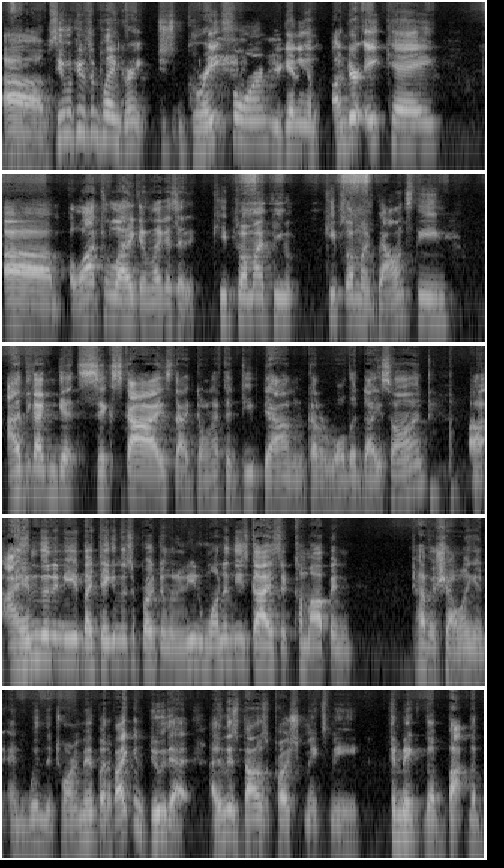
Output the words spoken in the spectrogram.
Um, Siwoo Kim's been playing great, just great form. You're getting him under 8K, um, a lot to like. And like I said, it keeps on my theme, keeps on my balance theme I think I can get six guys that I don't have to deep down and kind of roll the dice on. Uh, I am going to need, by taking this approach, I'm going to need one of these guys to come up and have a showing and, and win the tournament. But if I can do that, I think this balanced approach makes me can make the the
